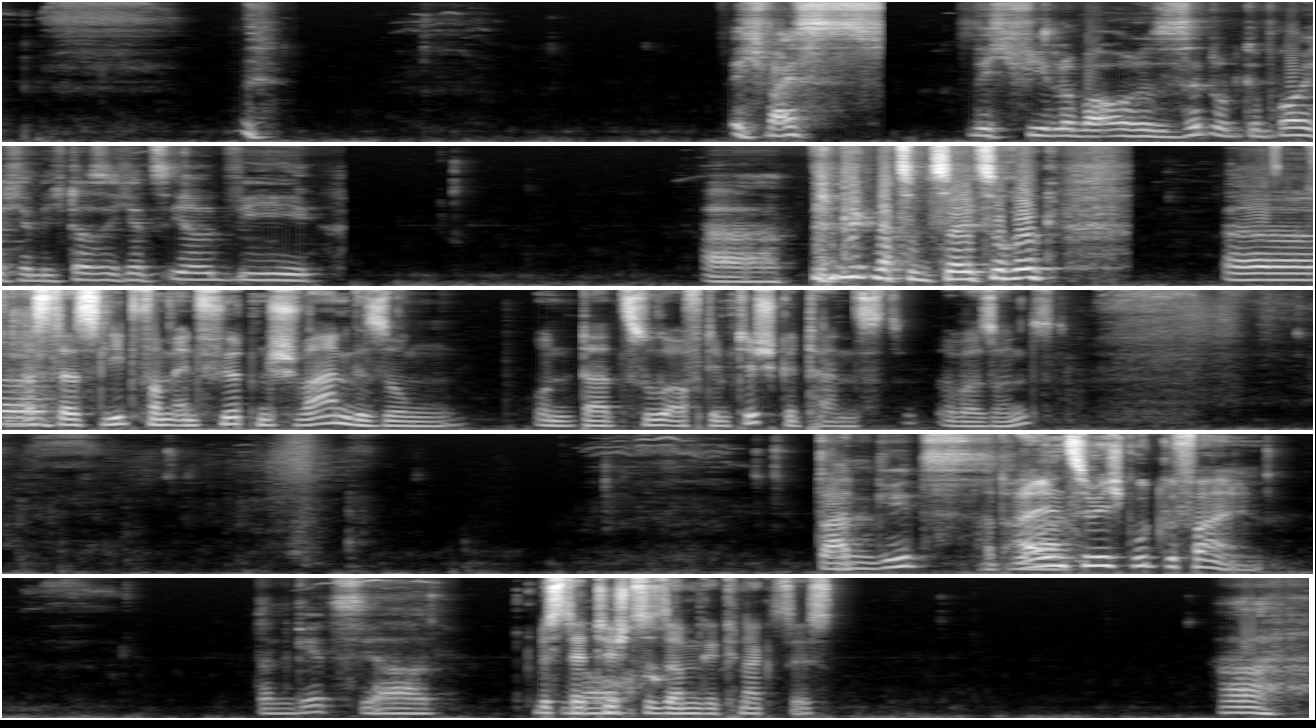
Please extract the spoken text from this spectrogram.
Ich weiß nicht viel über eure Sitt und Gebräuche. Nicht, dass ich jetzt irgendwie. Äh, blick mal zum Zelt zurück. Äh, Du hast das Lied vom entführten Schwan gesungen und dazu auf dem Tisch getanzt. Aber sonst? dann geht's. Hat ja, allen ziemlich gut gefallen. Dann geht's ja. Bis der Ja. Tisch zusammengeknackt ist. Ah,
